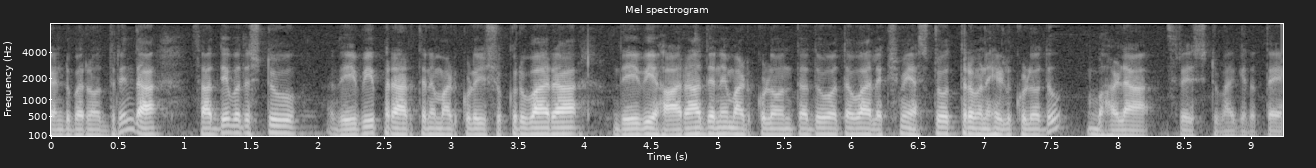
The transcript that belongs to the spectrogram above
ಕಂಡುಬರೋದ್ರಿಂದ ಸಾಧ್ಯವಾದಷ್ಟು ದೇವಿ ಪ್ರಾರ್ಥನೆ ಮಾಡ್ಕೊಳ್ಳಿ, ಶುಕ್ರವಾರ ದೇವಿ ಆರಾಧನೆ ಮಾಡ್ಕೊಳ್ಳುವಂಥದ್ದು ಅಥವಾ ಲಕ್ಷ್ಮಿ ಅಷ್ಟೋತ್ತರವನ್ನು ಹೇಳ್ಕೊಳ್ಳೋದು ಬಹಳ ಶ್ರೇಷ್ಠವಾಗಿರುತ್ತೆ.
